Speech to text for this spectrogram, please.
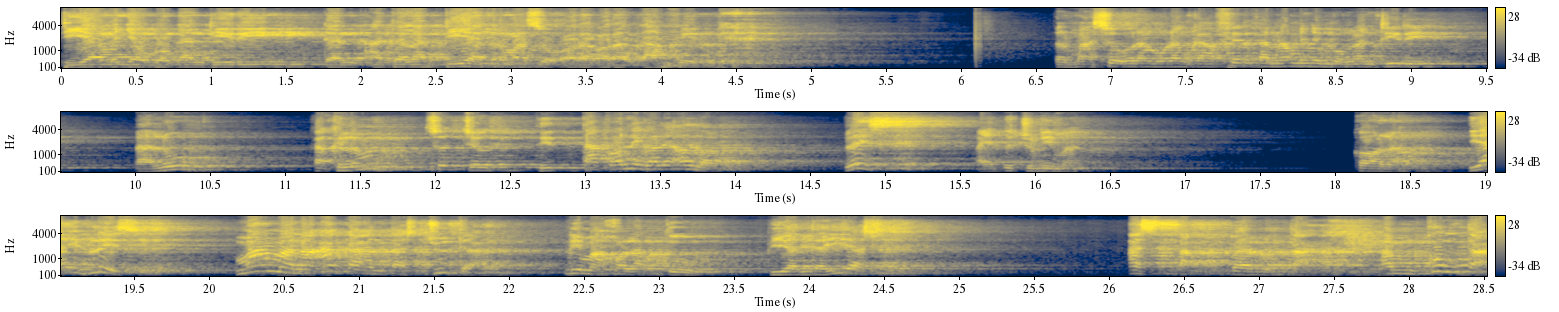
dia menyombongkan diri dan adalah dia termasuk orang-orang kafir termasuk orang-orang kafir karena menyombongkan diri. Lalu gak gelem sujud. Ditakoni kali Allah. Iblis ayat 75 Kola ya iblis ma mana'aka antas juda lima khalaqtu biyadayya astakbarta am kunta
